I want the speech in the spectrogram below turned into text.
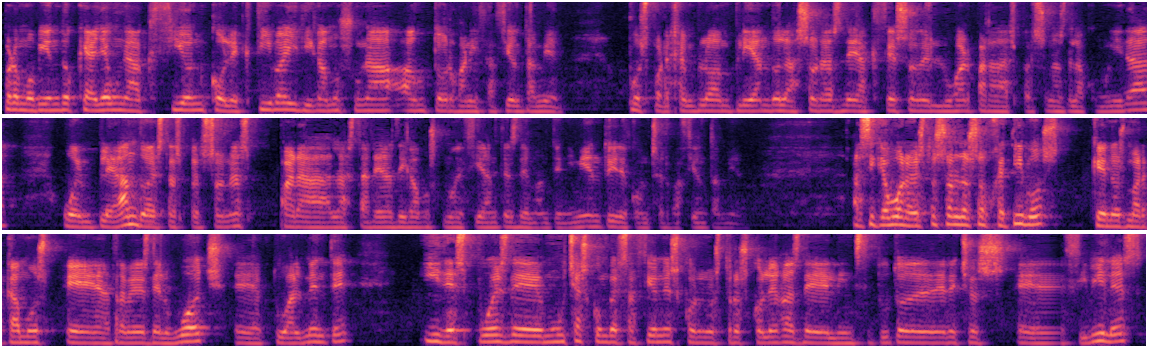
promoviendo que haya una acción colectiva y, digamos, una autoorganización también. Pues, por ejemplo, ampliando las horas de acceso del lugar para las personas de la comunidad o empleando a estas personas para las tareas, digamos, como decía antes, de mantenimiento y de conservación también. Así que, bueno, estos son los objetivos que nos marcamos eh, a través del Watch eh, actualmente y después de muchas conversaciones con nuestros colegas del Instituto de Derechos eh, Civiles,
